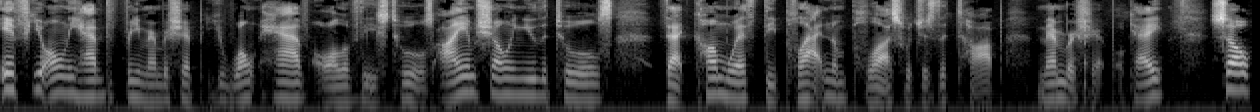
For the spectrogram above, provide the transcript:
if you only have the free membership, you won't have all of these tools. I am showing you the tools that come with the Platinum Plus, which is the top membership. Okay, so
